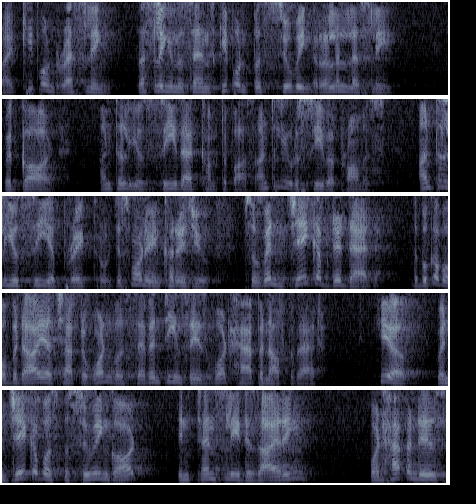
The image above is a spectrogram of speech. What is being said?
right? Keep on wrestling Wrestling in the sense, keep on pursuing relentlessly with God until you see that come to pass, until you receive a promise, until you see a breakthrough. Just want to encourage you. So when Jacob did that, the book of Obadiah, chapter 1, verse 17 says what happened after that. Here, when Jacob was pursuing God, intensely desiring, what happened is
